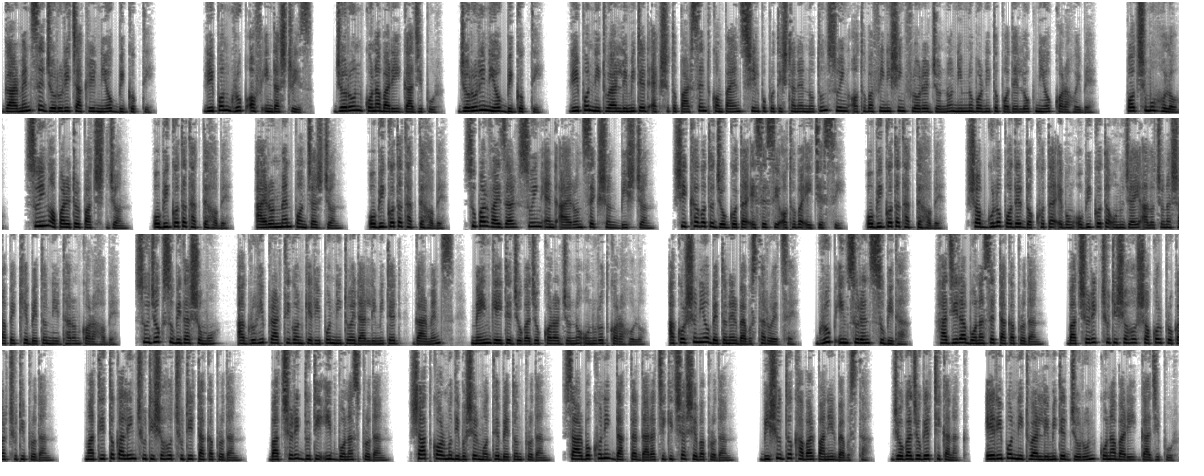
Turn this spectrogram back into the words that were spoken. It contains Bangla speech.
গার্মেন্টসে জরুরি চাকরির নিয়োগ বিজ্ঞপ্তি। রিপন গ্রুপ অফ ইন্ডাস্ট্রিজ, জরুন কোনাবাড়ি, গাজীপুর। জরুরি নিয়োগ বিজ্ঞপ্তি। রিপন নিটওয়্যার লিমিটেড একশত পার্সেন্ট কম্পায়েন্স শিল্প প্রতিষ্ঠানের নতুন সুইং অথবা ফিনিশিং ফ্লোরের জন্য নিম্নবর্ণিত পদে লোক নিয়োগ করা হইবে। পদসমূহ হল, সুইং অপারেটর পাঁচ জন, অভিজ্ঞতা থাকতে হবে, আয়রনম্যান পঞ্চাশ জন, অভিজ্ঞতা থাকতে হবে, supervisor, sewing and iron section বিশ জন শিক্ষাগত যোগ্যতা এসএসসি অথবা এইচএসসি অভিজ্ঞতা থাকতে হবে। সবগুলো পদের দক্ষতা এবং অভিজ্ঞতা অনুযায়ী আলোচনা সাপেক্ষে বেতন নির্ধারণ করা হবে। সুযোগ সুবিধাসমূহ। আগ্রহী প্রার্থীগণকে Ripon knitwear limited garments main গেইটে যোগাযোগ করার জন্য অনুরোধ করা হল। আকর্ষণীয় বেতনের ব্যবস্থা রয়েছে। গ্রুপ ইন্স্যুরেন্স সুবিধা। হাজিরা বোনাসের টাকা প্রদান। বাৎসরিক ছুটিসহ সকল প্রকার ছুটি প্রদান। মাতৃত্বকালীন ছুটিসহ ছুটির টাকা প্রদান। বাৎসরিক দুটি ঈদ বোনাস প্রদান, সাত কর্মদিবসের মধ্যে বেতন প্রদান, সার্বক্ষণিক ডাক্তার দ্বারা চিকিৎসা সেবা প্রদান, বিশুদ্ধ খাবার পানির ব্যবস্থা, যোগাযোগের ঠিকানাক, এরিপন নেটওয়ার্ক নিটওয়ার লিমিটেড, জরুন, কোনাবাড়ি, গাজীপুর।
